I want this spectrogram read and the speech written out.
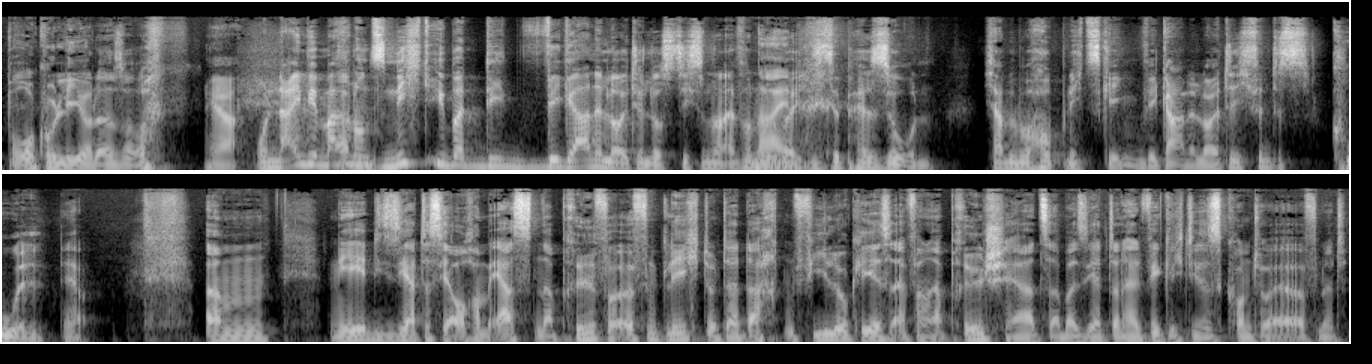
Brokkoli oder so. Ja. Und nein, wir machen Ähm, uns nicht über die vegane Leute lustig, sondern einfach nur Nein. über diese Person. Ich habe überhaupt nichts gegen vegane Leute. Ich finde es cool. Ja. Ähm, nee, die, sie hat das ja auch am 1. April veröffentlicht und da dachten viele, okay, ist einfach ein April-Scherz, aber sie hat dann halt wirklich dieses Konto eröffnet.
